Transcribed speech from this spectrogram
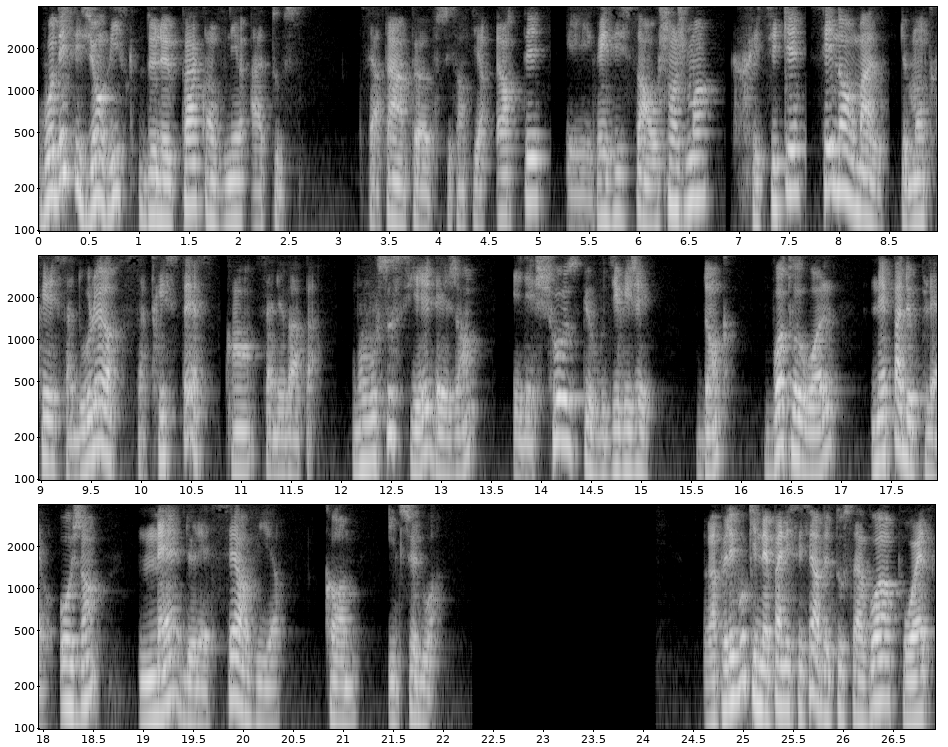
Vos décisions risquent de ne pas convenir à tous. Certains peuvent se sentir heurtés et résistants au changement, critiquer, c'est normal de montrer sa douleur, sa tristesse quand ça ne va pas. Vous vous souciez des gens et des choses que vous dirigez. Donc, votre rôle n'est pas de plaire aux gens, mais de les servir comme il se doit. Rappelez-vous qu'il n'est pas nécessaire de tout savoir pour être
